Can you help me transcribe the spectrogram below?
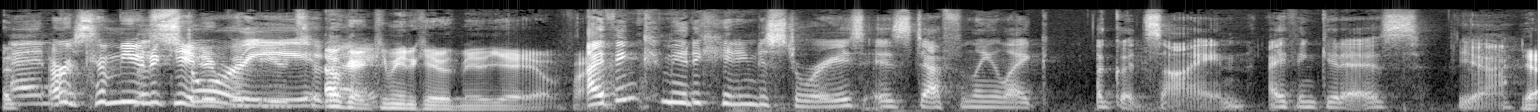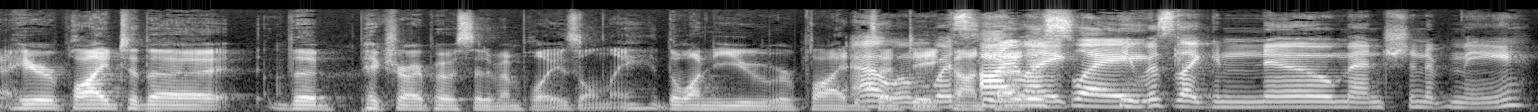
And Or the- the communicated with you today. okay communicated with me. Yeah, yeah, fine. I think communicating to stories is definitely like a good sign. I think it is. Yeah. yeah, he replied to the the picture I posted of employees only. The one you replied and Oh, said and date was contact. I was like, like- he was like no mention of me.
